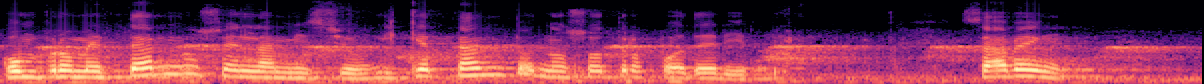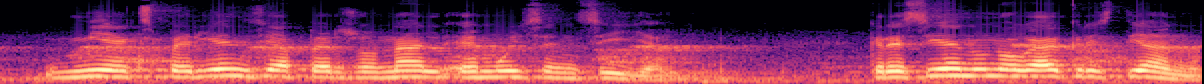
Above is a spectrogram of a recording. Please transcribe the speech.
comprometernos en la misión y qué tanto nosotros poder ir. Saben, mi experiencia personal es muy sencilla. Crecí en un hogar cristiano.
